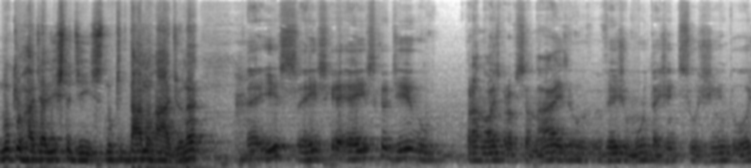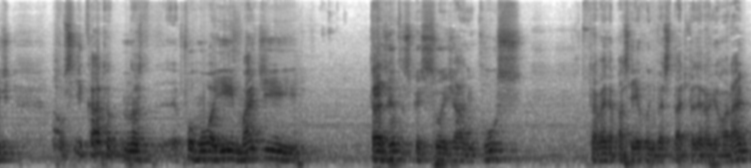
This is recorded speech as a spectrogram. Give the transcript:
no que o radialista diz, no que dá no rádio, né? É isso, é isso que, é isso que eu digo para nós profissionais. Eu vejo muita gente surgindo hoje. Ah, O sindicato nós, eh, formou aí mais de 300 pessoas já em curso, através da parceria com a Universidade Federal de Roraima.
